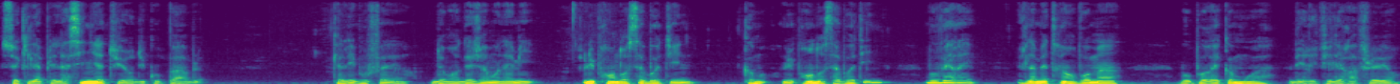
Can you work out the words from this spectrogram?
ce qu'il appelait la signature du coupable. Qu'allez-vous faire? demandai-je à mon ami. Lui prendre sa bottine. Comment Lui prendre sa bottine Vous verrez. Je la mettrai en vos mains. Vous pourrez, comme moi, vérifier les raflures.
